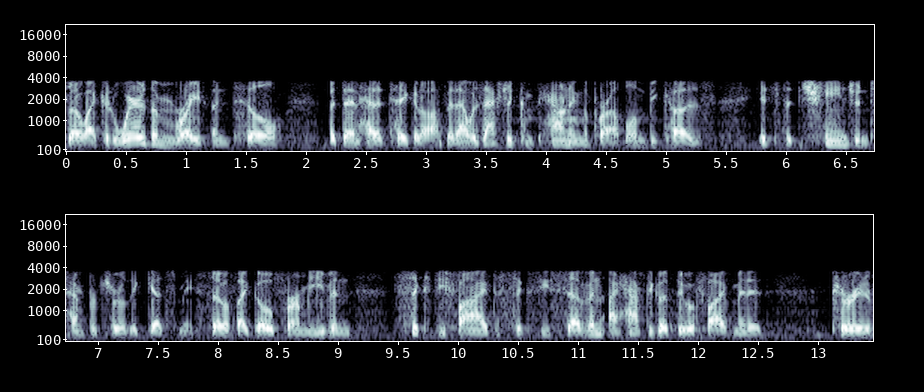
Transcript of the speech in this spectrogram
So I could wear them right until, but then had to take it off, and that was actually compounding the problem because it's the change in temperature that gets me. So if I go from even 65 to 67, I have to go through a five minute period of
